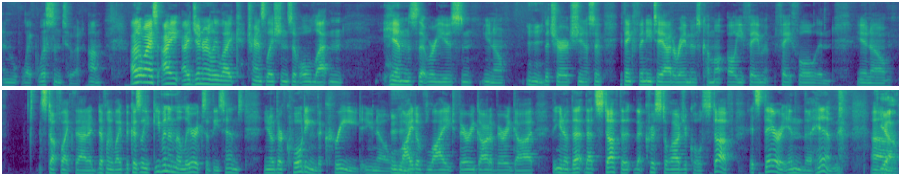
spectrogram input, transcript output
and like listen to it. Um, otherwise I, I generally like translations of old latin hymns that were used in you know the church you know so you think venite adoremus come all you fa- faithful and you know stuff like that. I definitely like because like even in the lyrics of these hymns, you know, they're quoting the creed, you know, light of light, very God of very God. You know, that that stuff, that that Christological stuff, it's there in the hymn. Um, Yeah.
